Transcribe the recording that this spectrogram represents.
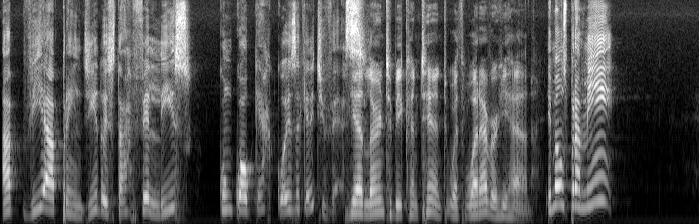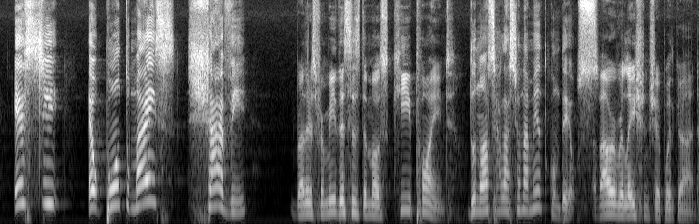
havia aprendido a estar feliz com qualquer coisa que ele tivesse. He had learned to be content with whatever he had. Irmãos, para mim, este é o ponto mais chave Brothers, for me, this is the most key point do nosso relacionamento com Deus. of our relationship with God.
